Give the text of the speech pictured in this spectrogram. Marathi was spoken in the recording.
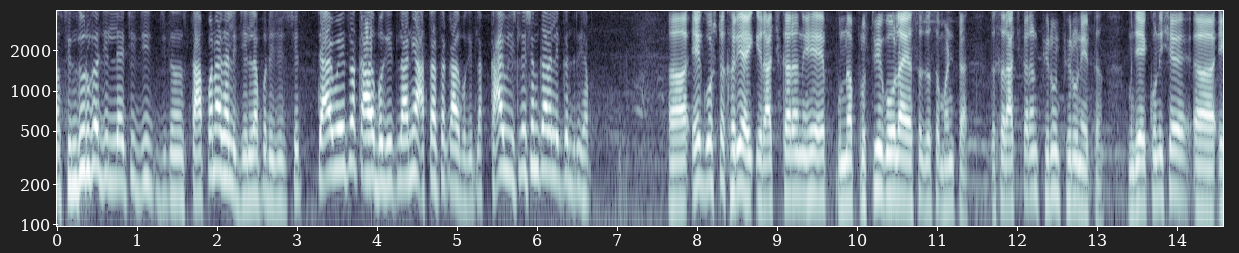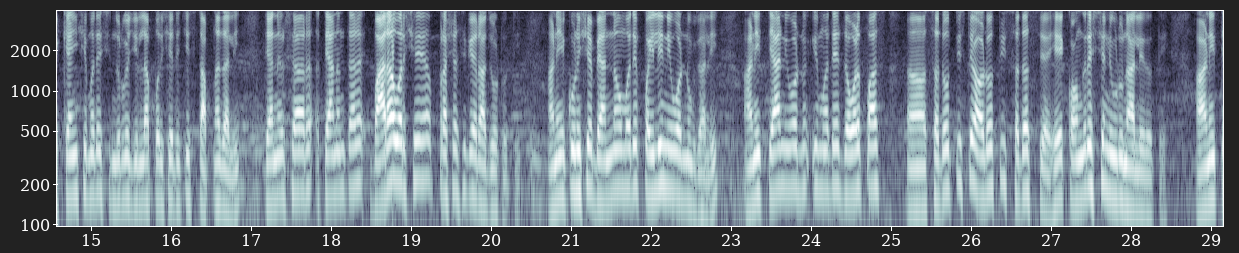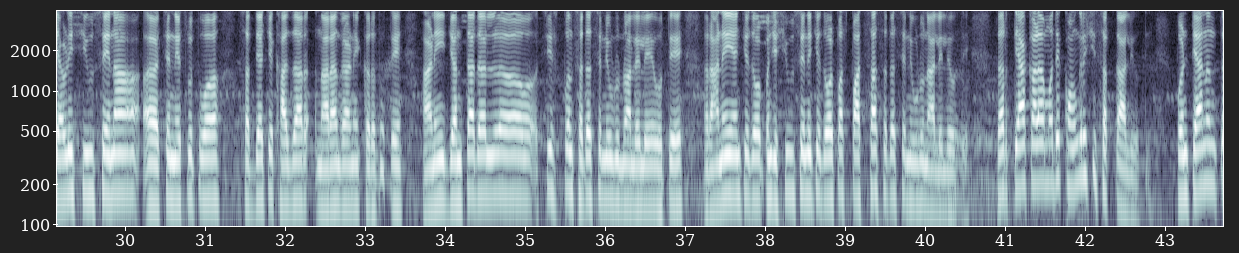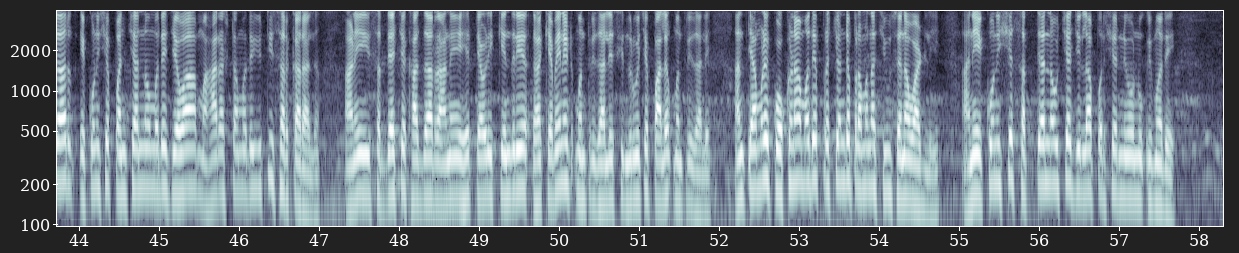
सिंधुदुर्ग जिल्ह्याची जी स्थापना झाली जिल्हा परिषदेची त्यावेळेचा काळ बघितला आणि आताचा काळ बघितला. काय विश्लेषण करायला एकंदरीत ह्या एक गोष्ट खरी आहे की राजकारण हे पुन्हा पृथ्वी गोल आहे असं जसं म्हणतात तसं राजकारण फिरून फिरून येतं. म्हणजे एकोणीसशे एक्क्याऐंशीमध्ये सिंधुदुर्ग जिल्हा परिषदेची स्थापना झाली. त्यानुसार त्यानंतर बारा वर्षे प्रशासकीय राजवट होती आणि एकोणीसशे ब्याण्णवमध्ये पहिली निवडणूक झाली आणि त्या निवडणुकीमध्ये जवळपास सदोतीस ते अडोतीस सदस्य हे काँग्रेसचे निवडून आलेले होते. आणि त्यावेळी शिवसेना चे नेतृत्व सध्याचे खासदार नारायण राणे करत होते. आणि जनता दलचे पण सदस्य निवडून आलेले होते. राणे यांचे जवळ म्हणजे शिवसेनेचे जवळपास पाच सहा सदस्य निवडून आलेले होते. तर त्या काळामध्ये काँग्रेसची सत्ता आली होती. पण त्यानंतर एकोणीसशे पंच्याण्णवमध्ये जेव्हा महाराष्ट्रामध्ये युती सरकार आलं आणि सध्याचे खासदार राणे हे त्यावेळी केंद्रीय कॅबिनेट मंत्री झाले सिंधुदुर्गचे पालकमंत्री झाले. आणि त्यामुळे कोकणामध्ये प्रचंड प्रमाणात शिवसेना वाढली. आणि एकोणीसशे सत्त्याण्णवच्या जिल्हा परिषद निवडणुकीमध्ये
